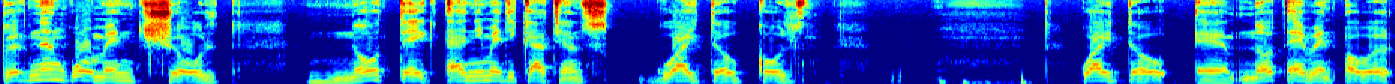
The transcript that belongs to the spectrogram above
Pregnant women should not take any medications without cold without um, not even over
